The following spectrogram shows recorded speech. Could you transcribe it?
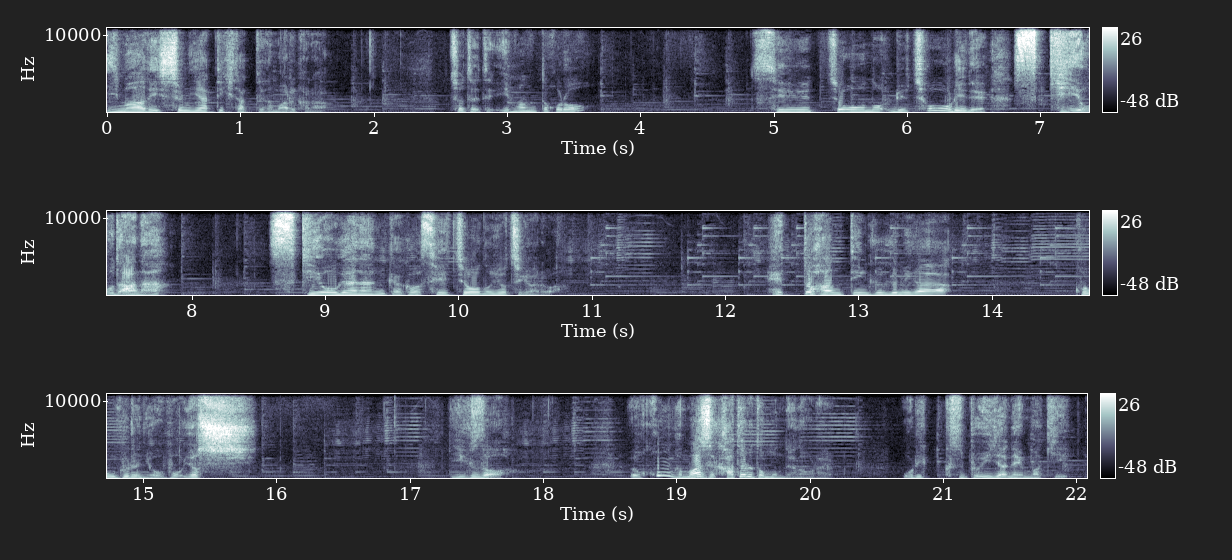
今まで一緒にやってきたっていうのもあるから。ちょっと待って、今のところ成長の、調理で、スキオだな。スキオがなんかこう成長の余地があるわ。ヘッドハンティング組が、コンクールに応募、よし。行くぞ。今回マジで勝てると思うんだよな、俺。オリックス V 屋根巻き。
